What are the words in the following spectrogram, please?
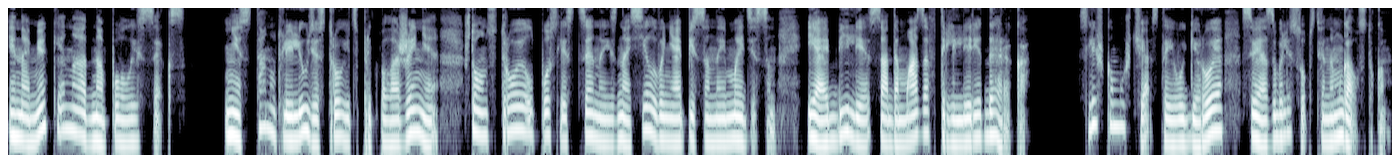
И намеки на однополый секс. Не станут ли люди строить предположение, что он строил после сцены изнасилования, описанной Мэдисон, и обилие садомаза в триллере Дерека? Слишком уж часто его героя связывали собственным галстуком.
